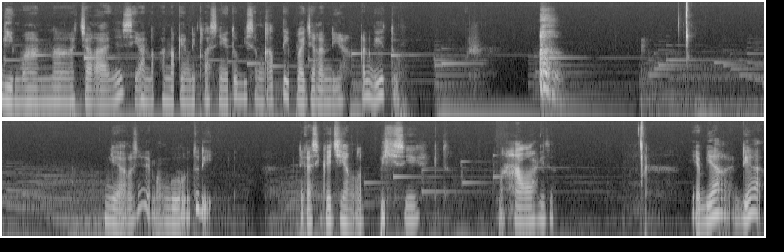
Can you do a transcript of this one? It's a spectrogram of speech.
gimana caranya si anak-anak yang di kelasnya itu bisa ngerti pelajaran dia. Kan gitu. Ya harusnya emang guru tuh di dikasih gaji yang lebih sih gitu. Mahal gitu. Ya biar dia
